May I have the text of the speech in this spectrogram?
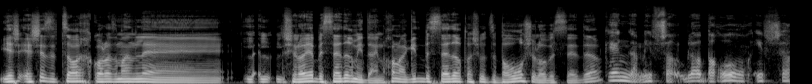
יש, יש איזה צורך כל הזמן ל... ל... שלא יהיה בסדר מדי, נכון? להגיד בסדר פשוט, זה ברור שלא בסדר. כן, גם אי אפשר, לא, ברור, אי אפשר,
